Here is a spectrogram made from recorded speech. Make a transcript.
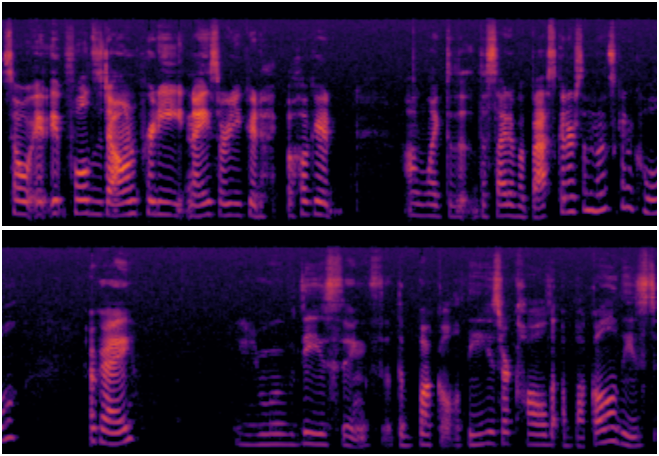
So it, it folds down pretty nice, or you could hook it on like the, the side of a basket or something. That's kind of cool. Okay. You move these things, the buckle. These are called a buckle, these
